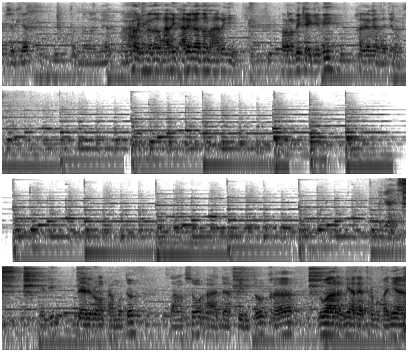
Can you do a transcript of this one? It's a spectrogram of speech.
Bisa dilihat tontonannya. Nah, lagi nonton Ari, Ari nonton Ari. Kurang lebih kayak gini, kalian lihat aja langsung. Nah, guys, jadi dari ruang tamu tuh langsung ada pintu ke luar ini area terbukanya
